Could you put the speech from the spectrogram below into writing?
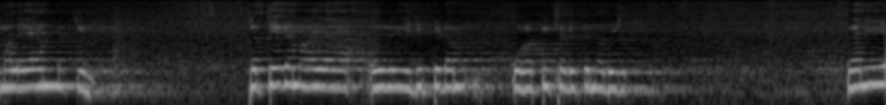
മലയാണ്മയ്ക്കും പ്രത്യേകമായ ഒരു ഇരിപ്പിടം ഉറപ്പിച്ചെടുക്കുന്നതിൽ വലിയ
